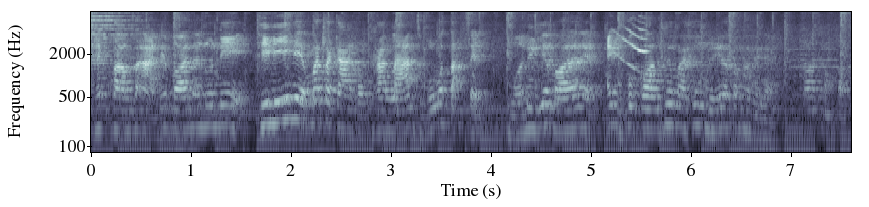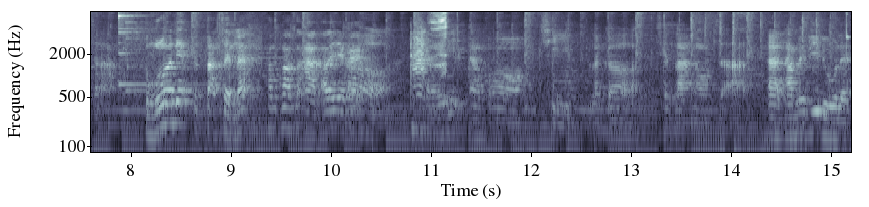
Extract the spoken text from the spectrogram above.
เช็ดความสะอาดเรียบร้อยนั่นนู่นนี่ทีนี้เนี่ยมาตรการของทางร้านสมมติว่าตัดเสร็จหัวหนึ่งเรียบร้อยแล้วเนี่ยไออุปกรณ์เครื่องไม้เครื่องมือนี่เราต้องทำยังไงก็ทำความสะอาดสมมติว่าเนี่ยตัดเสร็จแล้วทำความสะอาดอะไรยังไงก็ใช้แอลกอฮอล์ฉีดแล้วก็เช็ดล้างทำความสะอาดอ่าทำให้พี่ดูเลย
